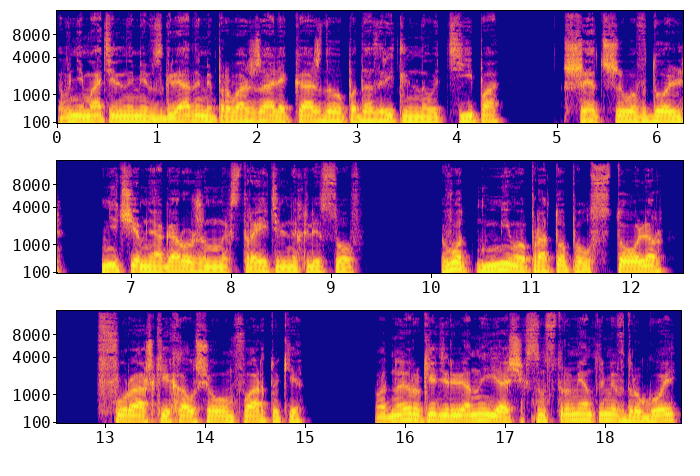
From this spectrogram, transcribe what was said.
внимательными взглядами провожали каждого подозрительного типа, шедшего вдоль ничем не огороженных строительных лесов. Вот мимо протопал столер в фуражке и холщовом фартуке. В одной руке деревянный ящик с инструментами, в другой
